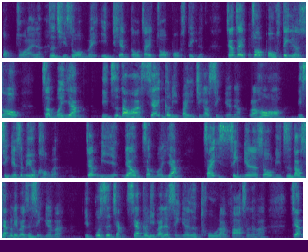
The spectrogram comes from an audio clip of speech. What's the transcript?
动作来的。这其实我每一天都在做 posting 的。这样在做 posting 的时候，怎么样？你知道啊，下一个礼拜已经要新年了，然后哦，你新年是没有空的。这样你要怎么样在新年的时候，你知道下个礼拜是新年吗？你不是讲下个礼拜的新年是突然发生的吗？这样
